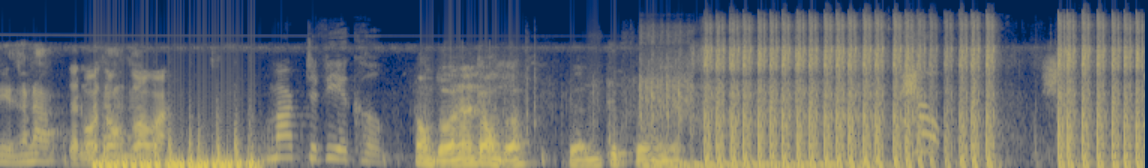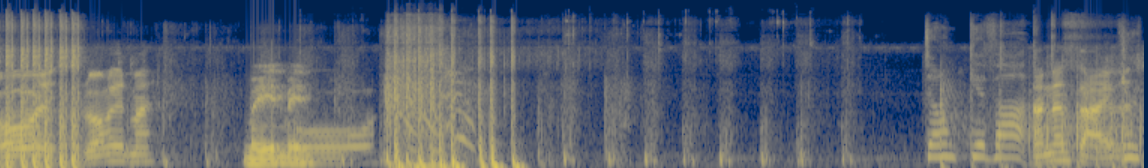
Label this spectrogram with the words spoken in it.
นี่ข้างหน้าโอ้สองตัวว่ะ Marked a vehicle. ต้องตัวนะต้องตัวเสือมันจุบตัวมันเลย Help! โอ้ยร้องเห็นไหมไม่เห็นไม่เห็นโอ้ Don't give up. นั่นนั่นสาย Your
